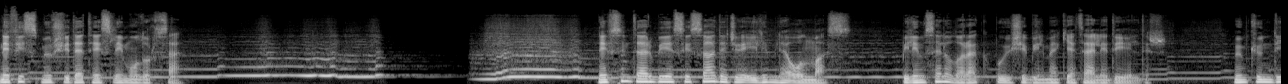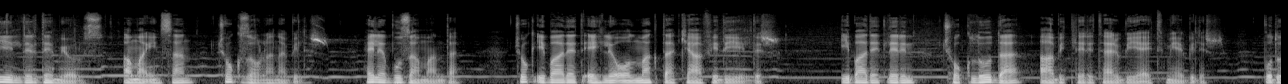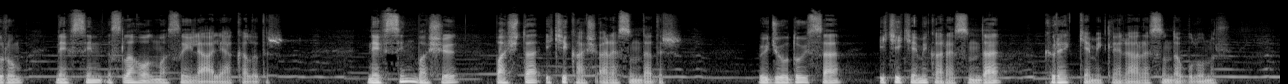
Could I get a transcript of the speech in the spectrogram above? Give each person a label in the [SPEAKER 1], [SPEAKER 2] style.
[SPEAKER 1] Nefis mürşide teslim olursa Nefsin terbiyesi sadece ilimle olmaz. Bilimsel olarak bu işi bilmek yeterli değildir. Mümkün değildir demiyoruz ama insan çok zorlanabilir. Hele bu zamanda çok ibadet ehli olmak da kafi değildir. İbadetlerin çokluğu da abidleri terbiye etmeyebilir. Bu durum nefsin ıslah olmasıyla alakalıdır. Nefsin başı, başta iki kaş arasındadır. Vücuduysa iki kemik arasında, kürek kemikleri arasında bulunur.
